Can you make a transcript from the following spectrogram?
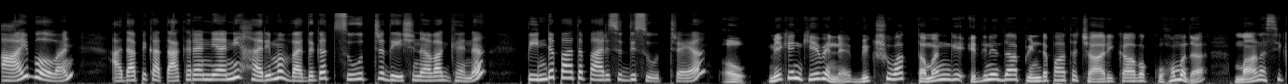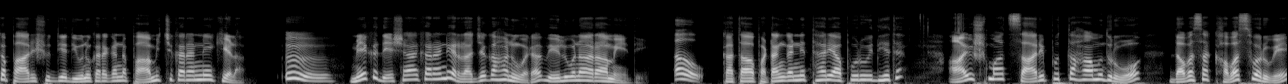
ආයිබෝවන් අද අපි කතා කරන්න යන්නේ හරිම වැදගත් සූත්‍ර දේශනාවක් ගැන පිණ්ඩපාත පාරිශුද්ධි සූත්‍රය. ඔව්. මේකෙන් කියවෙන්නේ භික්ෂුවක් Tamanගේ එදිනෙදා පිණ්ඩපාත චාරිකාව කොහොමද මානසික පාරිශුද්ධිය දියුණු කරගන්න පාවිච්චි කරන්නේ කියලා. මේක දේශනා කරන්නේ රජගහනුවර වේළුවනාරාමේදී. ඔව්. කතාව පටන් ගන්නෙත් හරි අපූර්ව විදිහට ආයුෂ්මාත් සාරිපුත්ත හාමුදුරුවෝ දවසක් හවස්වරුවේ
